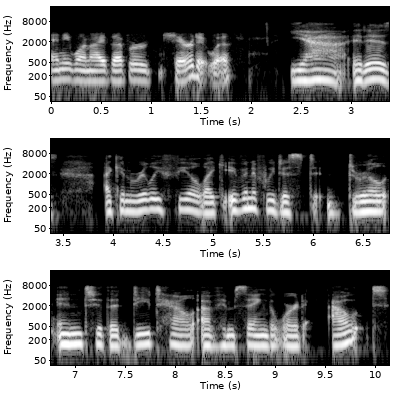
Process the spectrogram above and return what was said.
anyone I've ever shared it with. Yeah, it is. I can really feel like even if we just drill into the detail of him saying the word out,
